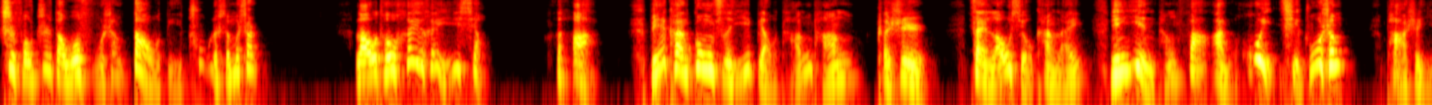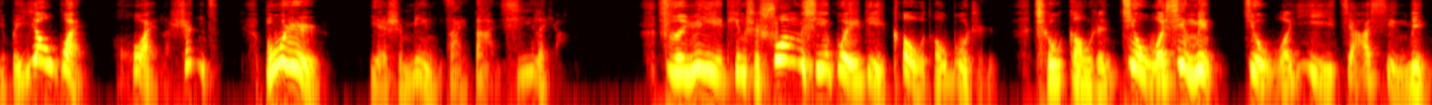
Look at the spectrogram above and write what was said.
是否知道我府上到底出了什么事儿？”老头嘿嘿一笑：“哈哈，别看公子仪表堂堂，可是，在老朽看来，您印堂发暗，晦气灼生，怕是已被妖怪坏了身子，不日也是命在旦夕了呀。”子瑜一听，是双膝跪地，叩头不止，求高人救我性命，救我一家性命。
